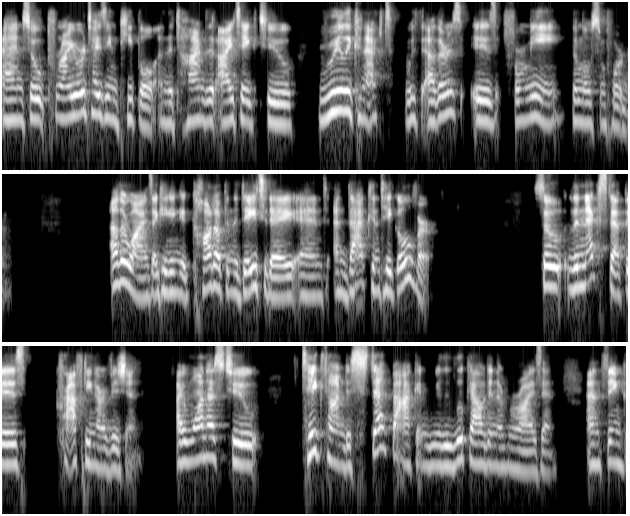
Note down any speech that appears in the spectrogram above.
And so, prioritizing people and the time that I take to really connect with others is for me the most important otherwise i can get caught up in the day to day and and that can take over. So the next step is crafting our vision. I want us to take time to step back and really look out in the horizon and think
